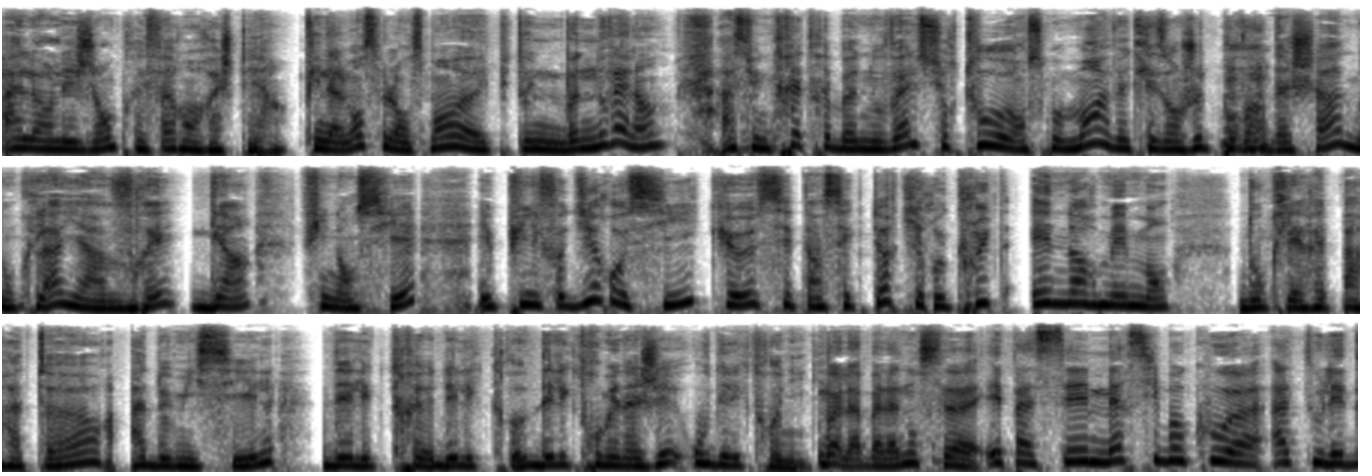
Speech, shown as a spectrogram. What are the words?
alors les gens préfèrent en racheter un. Finalement, ce lancement est plutôt une bonne nouvelle. Hein ah, c'est une très très bonne nouvelle, surtout en ce moment avec les enjeux de pouvoir mhm. d'achat. Donc là, il y a un vrai gain financier. Et puis il faut dire aussi que c'est un secteur qui recrute énormément. Donc les réparateurs à domicile, d'électroménager ou d'électronique. Voilà, bah, l'annonce est passée. Merci beaucoup euh, à tous les deux.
